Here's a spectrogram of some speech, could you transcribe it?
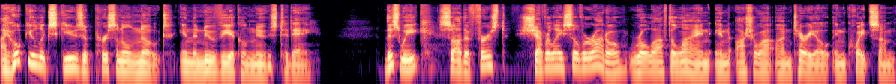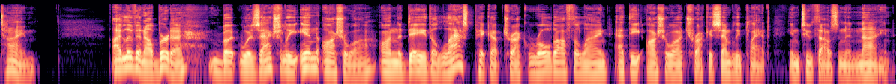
I hope you'll excuse a personal note in the new vehicle news today. This week saw the first Chevrolet Silverado roll off the line in Oshawa, Ontario in quite some time. I live in Alberta, but was actually in Oshawa on the day the last pickup truck rolled off the line at the Oshawa Truck Assembly Plant in 2009.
